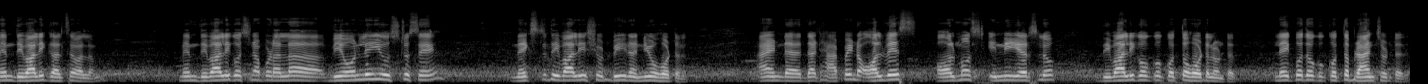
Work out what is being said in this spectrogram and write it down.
మేము దివాళీకి కలిసేవాళ్ళం. మేము దివాళీకి వచ్చినప్పుడల్లా we only used to say next Diwali should be in a new hotel and that happened always almost ఇన్ని ఇయర్స్లో దివాళీకి ఒక కొత్త హోటల్ ఉంటుంది. లేకపోతే ఒక కొత్త బ్రాంచ్ ఉంటుంది.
